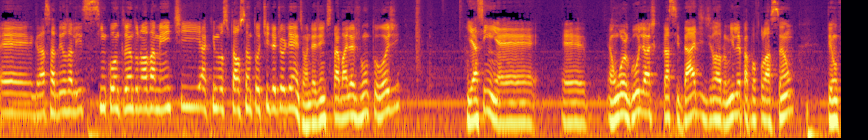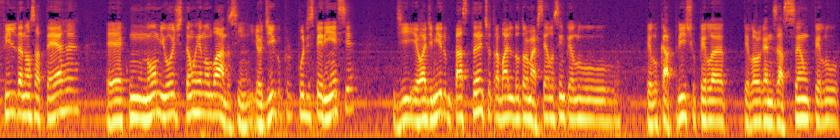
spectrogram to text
é, graças a Deus, ali se encontrando novamente aqui no Hospital Santo Otília de Orleans, onde a gente trabalha junto hoje. E assim, é, é, é um orgulho, acho que, para a cidade de Lauro Miller, para a população, ter um filho da nossa terra é, com um nome hoje tão renomado. Assim, eu digo por, por experiência, de, eu admiro bastante o trabalho do Dr. Marcelo, assim, pelo pelo capricho, pela, pela organização, pelo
